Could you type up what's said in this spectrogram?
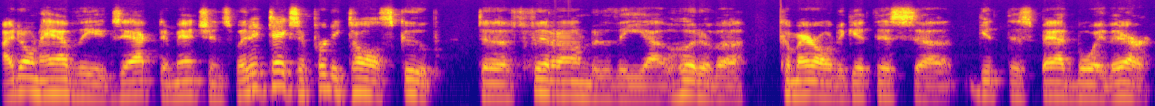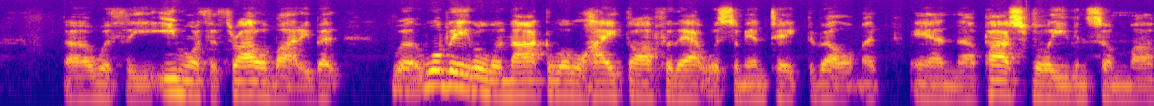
I don't have the exact dimensions, but it takes a pretty tall scoop to fit under the uh, hood of a Camaro to get this uh, get this bad boy there uh, with the even with the throttle body. But we'll be able to knock a little height off of that with some intake development and uh, possibly even some uh,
